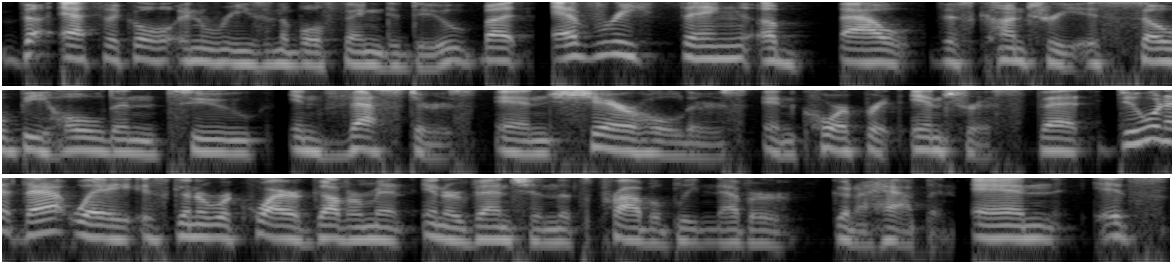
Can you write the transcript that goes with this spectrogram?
the ethical and reasonable thing to do. But everything about this country is so beholden to investors and shareholders and corporate interests that doing it that way is going to require government intervention that's probably never going to happen. And it's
